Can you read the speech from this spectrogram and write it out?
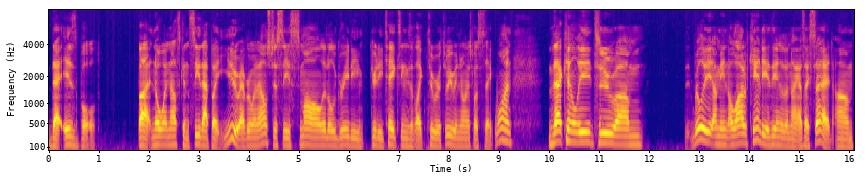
that is bold. But no one else can see that but you. Everyone else just sees small little greedy greedy takings of like two or three when you're only supposed to take one. That can lead to um, really, I mean, a lot of candy at the end of the night, as I said. Um,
